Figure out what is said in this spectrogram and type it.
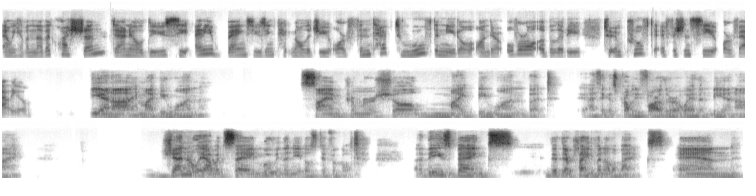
And we have another question. Daniel, do you see any banks using technology or fintech to move the needle on their overall ability to improve the efficiency or value? BNI might be one. Siam Commercial might be one, but I think it's probably farther away than BNI generally, I would say moving the needle is difficult. These banks, they're plain vanilla banks. And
